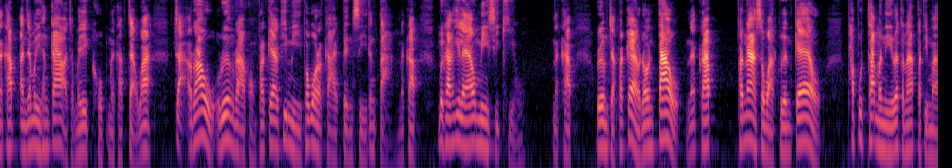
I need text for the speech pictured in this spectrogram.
นะครับ อัญมณีทั้ง 9 อาจจะไม่ได้ครบนะครับ แต่ว่าจะเล่าเรื่องราวของพระแก้วที่มีพระวรากายเป็นสีต่างๆนะครับ เมื่อครั้งที่แล้วมีสีเขียวนะครับ เริ่มจากพระแก้วดอนเต้านะครับ พระนาคสวัสดิ์เรือนแก้ว พระพุทธมณีรัตนปฏิมา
